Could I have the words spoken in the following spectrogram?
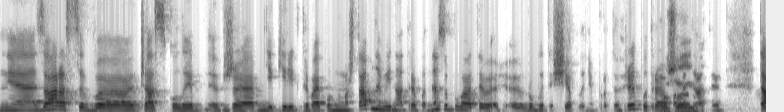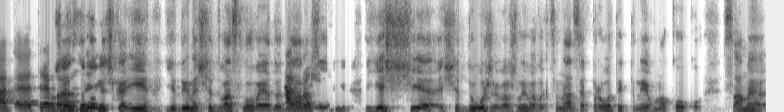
е, зараз, в час, коли вже який рік триває повномасштабна війна. Треба не забувати е, робити щеплення проти грипу. Треба Бажаю. пам'ятати так. е, Треба Бажаю здоров'ячка. І єдине ще два слова я додам. прошу. Є ще, ще дуже важлива вакцинація проти пневмококу, саме,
